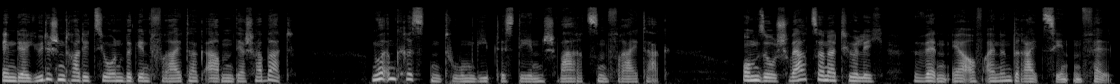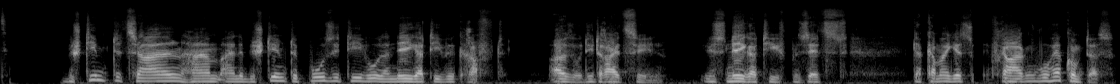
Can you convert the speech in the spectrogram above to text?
In der jüdischen Tradition beginnt Freitagabend der Schabbat. Nur im Christentum gibt es den schwarzen Freitag. Umso schwärzer natürlich, wenn er auf einen 13. fällt. Bestimmte Zahlen haben eine bestimmte positive oder negative Kraft. Also die 13 ist negativ besetzt. Da kann man jetzt fragen, woher kommt das?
